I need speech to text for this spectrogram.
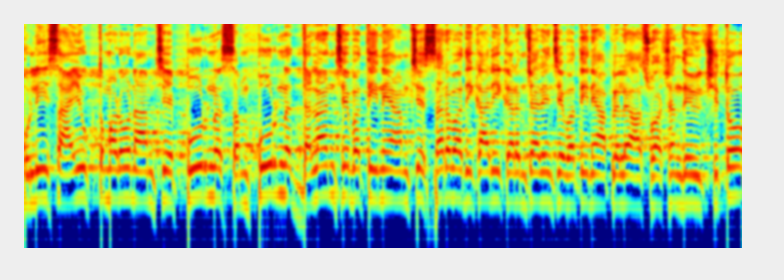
पोलीस आयुक्त म्हणून आमचे पूर्ण संपूर्ण दलांचे वतीने आमचे सर्व अधिकारी कर्मचाऱ्यांच्या वतीने आपल्याला आश्वासन देऊ इच्छितो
